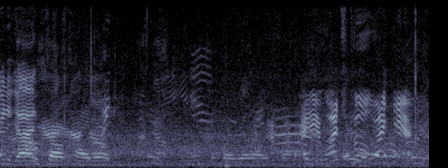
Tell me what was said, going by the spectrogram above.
Ready, guys. It's all tied in. Hey, watch Cole right there.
